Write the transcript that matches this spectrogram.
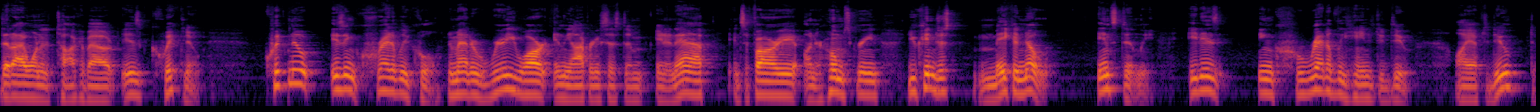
that I want to talk about is Quick Note. Quick Note is incredibly cool. No matter where you are in the operating system, in an app, in Safari, on your home screen, you can just make a note instantly. It is incredibly handy to do. All you have to do to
